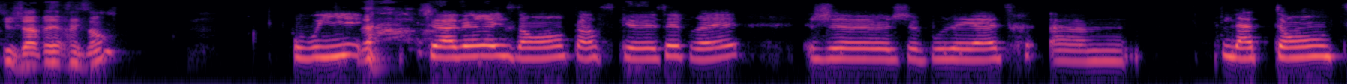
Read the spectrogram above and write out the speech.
Que j'avais raison? Oui, tu avais raison parce que c'est vrai, je, voulais être euh, la tante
